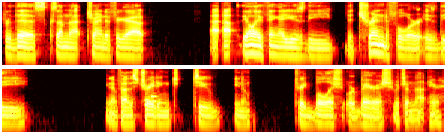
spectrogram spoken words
for this because I'm not trying to figure out. I, I, the only thing I use the the trend for is the, you know, if I was trading t- to, you know, trade bullish or bearish, which I'm not here.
